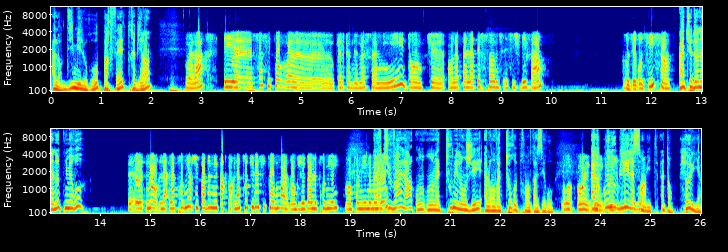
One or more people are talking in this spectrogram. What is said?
Alors, 10 000 euros, parfait, très bien. Voilà. Et euh, ça, c'est pour euh, quelqu'un de ma famille. Donc, euh, on appelle la personne, si je l'ai fait, au 06. Ah, tu donnes un autre numéro? Euh, euh, non, la, la première, je n'ai pas donné. Par contre, la trottinette, c'est pour moi. Donc, je donne le premier, mon premier numéro. Alors, tu vois, là, on, on a tout mélangé, alors on va tout reprendre à zéro. Oh, oui, Alors, oui, on oui, oublie la que c'est moi. 108. Attends, Horia,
